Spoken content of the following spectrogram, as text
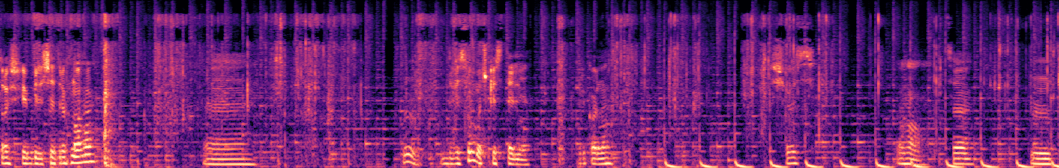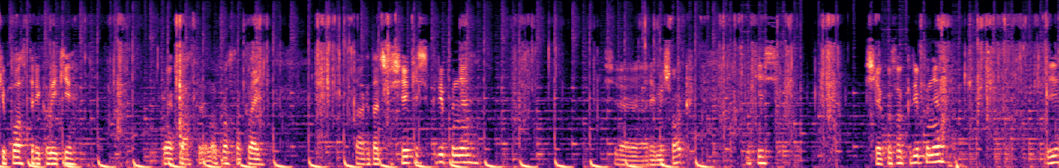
Трошки більше трьохнога. Е... Дві сумочки стильні. Прикольно. Щось. Ага, це м, такі пластирі клейкі. Як пластирі, ну просто клей. Так, далі ще якісь кріплення. е, ремішок якийсь. Ще кусок кріплення. І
